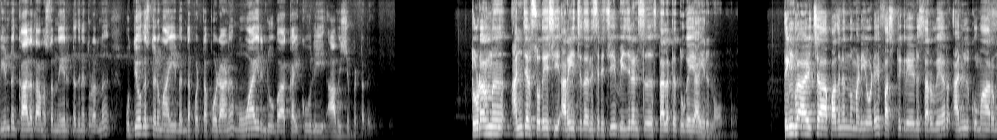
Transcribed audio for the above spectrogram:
വീണ്ടും കാലതാമസം നേരിട്ടതിനെ തുടർന്ന് ഉദ്യോഗസ്ഥരുമായി ബന്ധപ്പെട്ടപ്പോഴാണ് മൂവായിരം രൂപ കൈക്കൂലി ആവശ്യപ്പെട്ടത്. തുടർന്ന് അഞ്ചൽ സ്വദേശി അറിയിച്ചതനുസരിച്ച് വിജിലൻസ് സ്ഥലത്തെത്തുകയായിരുന്നു. തിങ്കളാഴ്ച പതിനൊന്ന് മണിയോടെ ഫസ്റ്റ് ഗ്രേഡ് സർവേയർ അനിൽകുമാറും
